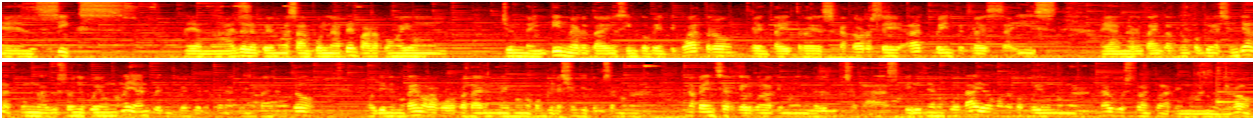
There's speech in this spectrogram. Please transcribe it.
and 6. Ayan mga idol, yan po yung mga sample natin para po ngayong June 19, meron tayong 5.24, 33.14, at 23.6. Ayan, meron tayong tatlong kombinasyon dyan at kung nagustuhan nyo po yung mga yan, pwede pwede rin po natin makain ito. O din naman kayo, makakuha pa tayo ng may mga kombinasyon dito sa mga naka-encircle po natin mga numero dito sa taas. Pili naman po tayo kung ano pa po yung mga nagustuhan po natin mga numero.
